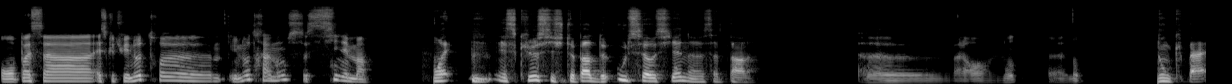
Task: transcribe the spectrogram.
on passe à est-ce que tu as une autre, une autre annonce cinéma? Ouais. Est-ce que si je te parle de Houle Saotienne, heu, ça te parle? Heu, alors non, heu, non. Donc, bah,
